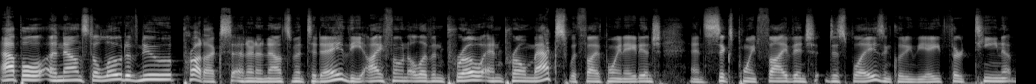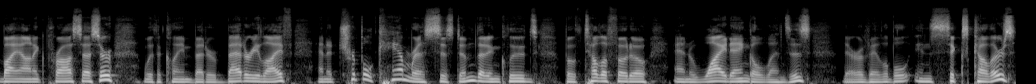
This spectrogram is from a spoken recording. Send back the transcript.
Apple announced a load of new products at an announcement today the iPhone 11 Pro and Pro Max with 5.8 inch and 6.5 inch displays, including the A13 Bionic processor with a claimed better battery life, and a triple camera system that includes both telephoto and wide angle lenses. They're available in six colors.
